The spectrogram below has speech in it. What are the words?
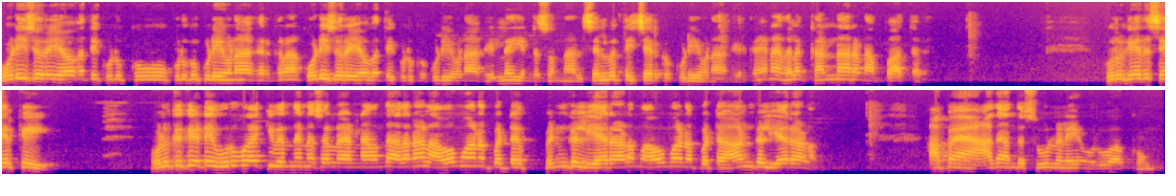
கோடீஸ்வர யோகத்தை கொடுக்கும் கொடுக்கக்கூடியவனாக இருக்கிறான் கோடீஸ்வர யோகத்தை கொடுக்கக்கூடியவனாக இல்லை என்று சொன்னால் செல்வத்தை சேர்க்கக்கூடியவனாக இருக்கான். ஏன்னா அதெல்லாம் கண்ணார நான் பார்த்தவன். குருகேது சேர்க்கை. ஒழுக்கக்கேட்டை உருவாக்கி வந்து என்ன சொல்றேன்னா வந்து அதனால் அவமானப்பட்ட பெண்கள் ஏராளம் அவமானப்பட்ட ஆண்கள் ஏராளம். அப்ப அது அந்த சூழ்நிலையை உருவாக்கும்.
